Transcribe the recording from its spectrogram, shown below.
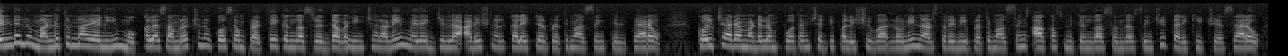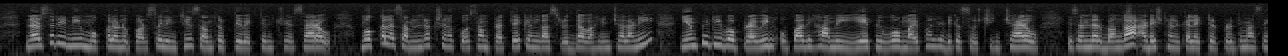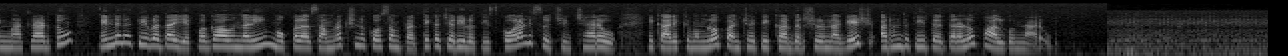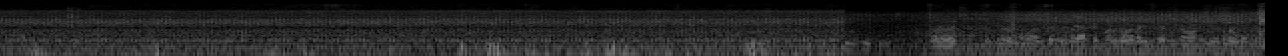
ఎండలు మండుతున్నాయని మొక్కల సంరక్షణ కోసం ప్రత్యేకంగా శ్రద్ధ వహించాలని మెదక్ జిల్లా అడిషనల్ కలెక్టర్ ప్రతిమా సింగ్ తెలిపారు. కొల్చార మండలం పోతంశెట్టిపల్లి శివార్లోని నర్సరీని ప్రతిమా సింగ్ ఆకస్మికంగా సందర్శించి తనిఖీ చేశారు. నర్సరీని మొక్కలను పరిశీలించి సంతృప్తి వ్యక్తం చేశారు. మొక్కల సంరక్షణ కోసం ప్రత్యేకంగా శ్రద్ధ వహించాలని ఎంపీడీఓ ప్రవీణ్ ఉపాధి హామీ ఏపీఓ మైపాల్రెడ్డికి సూచించారు. ఈ సందర్భంగా అడిషనల్ కలెక్టర్ ప్రతిమా సింగ్ మాట్లాడుతూ ఎండల తీవ్రత ఎక్కువగా ఉందని మొక్కల సంరక్షణ కోసం ప్రత్యేక చర్యలు తీసుకోవాలని సూచించారు. ఈ కార్యక్రమంలో పంచాయతీ కార్యదర్శులు నగేష్ అరుంధతి తదితరులు పాల్గొన్నారు. తీసుకున్నాము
